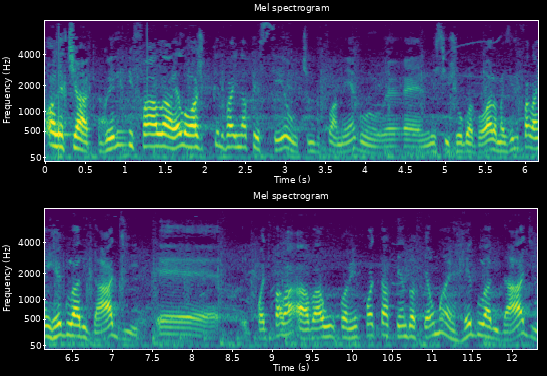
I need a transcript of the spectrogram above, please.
Olha, Thiago, ele fala, é lógico que ele vai enaltecer o time do Flamengo é, nesse jogo agora, mas ele falar em regularidade, é, ele pode falar, o Flamengo pode estar tendo até uma regularidade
